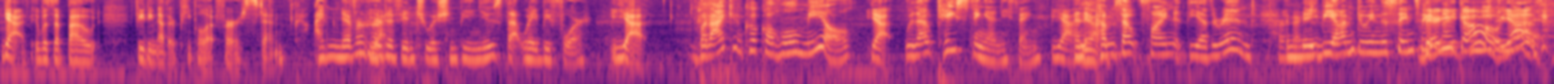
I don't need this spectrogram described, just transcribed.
yeah, it was about feeding other people at first and I've never heard Yeah. of intuition being used that way before. yeah. But I can cook a whole meal Yeah. without tasting anything. Yeah. And Yeah. it comes out fine at the other end. Perfect. And maybe I'm doing the same thing. There and I you go. even Yes.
